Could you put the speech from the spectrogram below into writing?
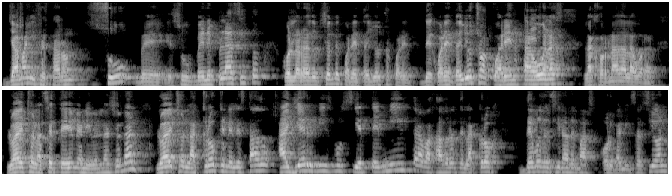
ya manifestaron su, su beneplácito con la reducción de 48 a 40, de 48 a 40 horas la jornada laboral. Lo ha hecho la CTM a nivel nacional, lo ha hecho la CROC en el estado. Ayer mismo 7 mil trabajadores de la CROC, debo decir además, organización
